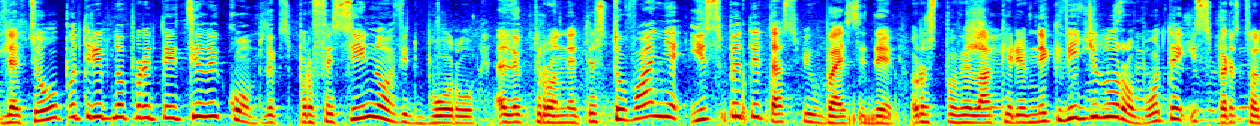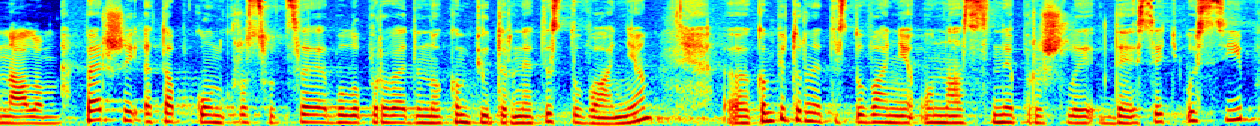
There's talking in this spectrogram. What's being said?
Для цього потрібно пройти цілий комплекс професійного відбору, електронне тестування, іспити та співбесіди, розповіла керівник відділу роботи із персоналом. Перший етап конкурсу це було проведено комп'ютерне тестування. Е, Комп'ютерне тестування у нас не пройшли 10 осіб.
